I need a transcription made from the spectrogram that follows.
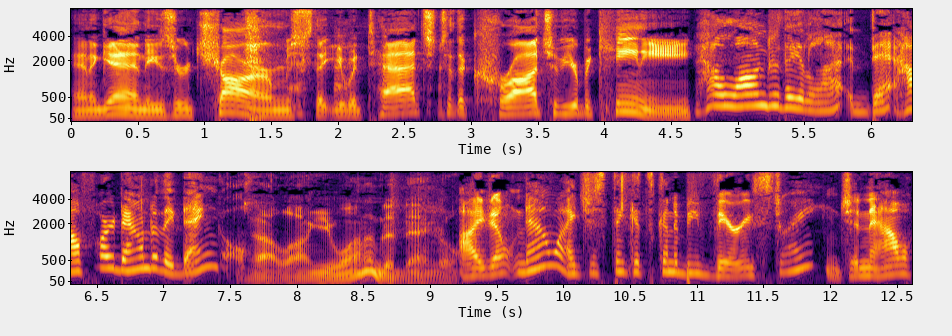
And again, these are charms that you attach to the crotch of your bikini. How long do they? La- da- how far down do they dangle? How long you want them to dangle? I don't know. I just think it's going to be very strange. And how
